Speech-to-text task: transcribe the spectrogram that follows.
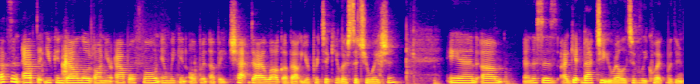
That's an app that you can download on your Apple phone, and we can open up a chat dialogue about your particular situation and um, and this is I get back to you relatively quick within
